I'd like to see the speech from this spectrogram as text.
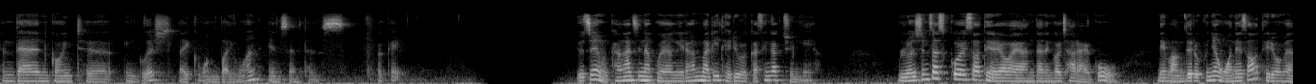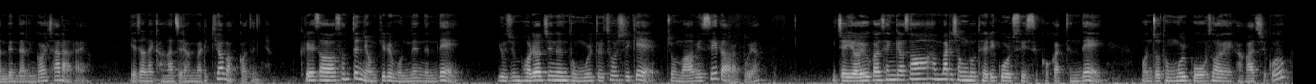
and then going to English like one by one in sentence. Okay? 요즘 강아지나 고양이를 한 마리 데려올까 생각 중이에요. 물론 심사숙고해서 데려와야 한다는 걸 잘 알고 내 마음대로 그냥 원해서 데려오면 안 된다는 걸 잘 알아요. 예전에 강아지를 한 마리 키워봤거든요. 그래서 선뜻 연기를 못 냈는데 요즘 버려지는 동물들 소식에 좀 마음이 쓰이더라고요. 이제 여유가 생겨서 한 마리 정도 데리고 올 수 있을 것 같은데 먼저 동물보호소에 가가지고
